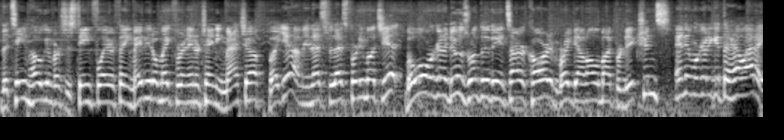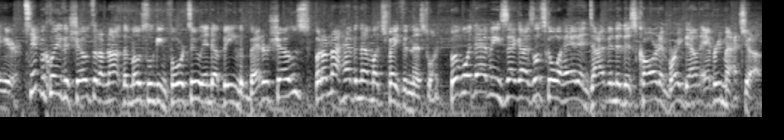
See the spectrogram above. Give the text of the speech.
The Team Hogan versus Team Flair thing, maybe it'll make for an entertaining matchup. But yeah, I mean, that's, that's pretty much it. But what we're going to do is run through the entire card and break down all of my predictions, and then we're going to get the hell out of here. Typically, the shows that I'm not the most looking forward to end up being the better shows, but I'm not having that much faith in this one. But with that being said, guys, let's go ahead and dive into this card and break down every matchup.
